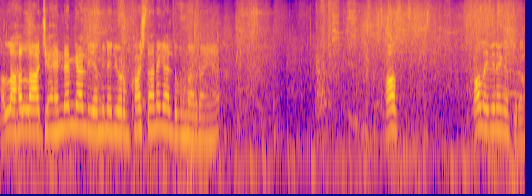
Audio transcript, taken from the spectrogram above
Allah Allah. Cehennem geldi yemin ediyorum. Kaç tane geldi bunlardan ya? Al. Al evine götür al.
